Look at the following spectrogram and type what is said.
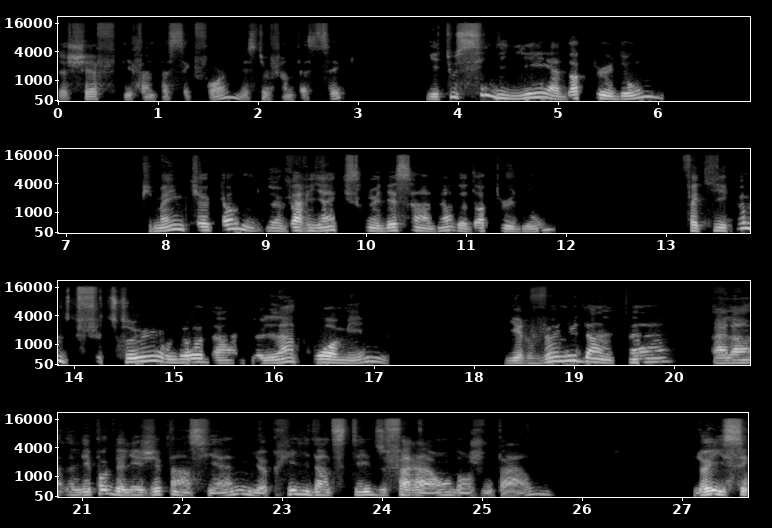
le chef des Fantastic Four, Mr. Fantastic. Il est aussi lié à Doctor Doom, puis même a comme un variant qui serait un descendant de Doctor Doom. Fait qu'il est comme du futur, là, dans, de l'an 3000. Il est revenu dans le temps, à l'époque de l'Égypte ancienne. Il a pris l'identité du pharaon dont je vous parle. Là, il s'est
